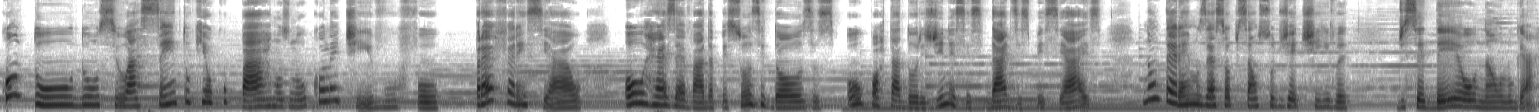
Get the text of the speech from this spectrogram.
Contudo, se o assento que ocuparmos no coletivo for preferencial ou reservado a pessoas idosas ou portadores de necessidades especiais, não teremos essa opção subjetiva de ceder ou não o lugar.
